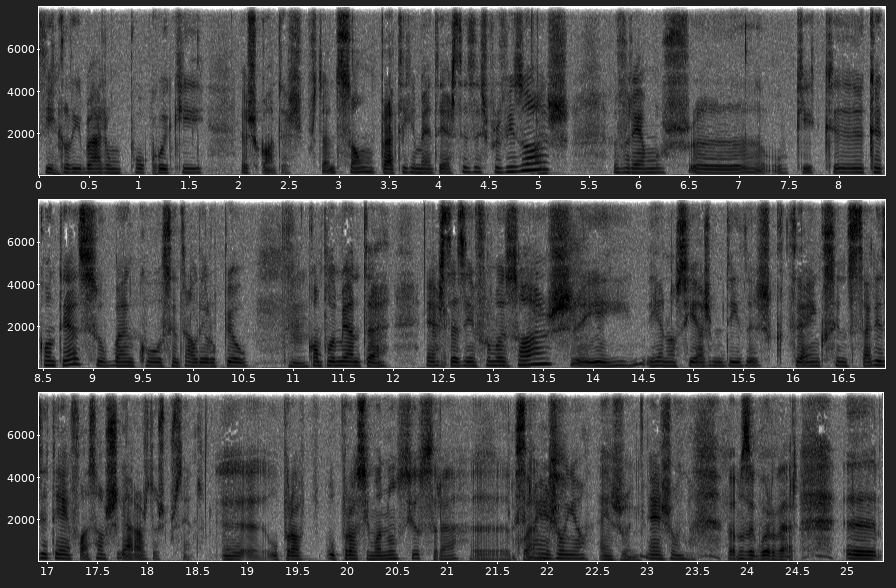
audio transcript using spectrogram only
Sim. equilibrar um pouco aqui as contas. Portanto, são praticamente estas as previsões. Veremos uh, o que, que, que, acontece. O Banco Central Europeu hum. complementa estas informações e, e, anuncia as medidas que têm que ser necessárias até a inflação chegar aos 2%. Uh, o, pró o próximo anúncio será? Uh, será em junho. Em junho. Em junho. Vamos aguardar. Uh,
